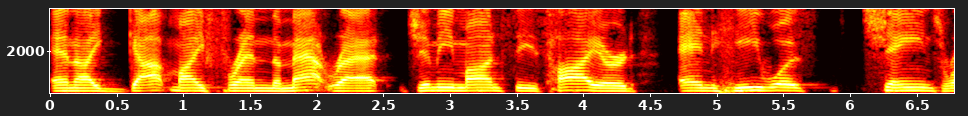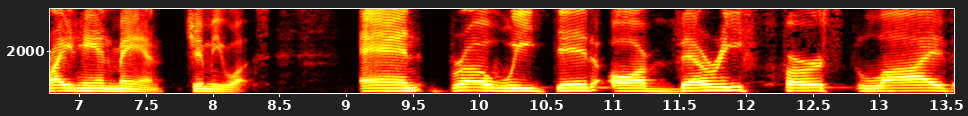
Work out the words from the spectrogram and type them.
and I got my friend the Matt Rat, Jimmy Monsees hired, and he was Shane's right hand man. Jimmy was. And bro, we did our very first live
